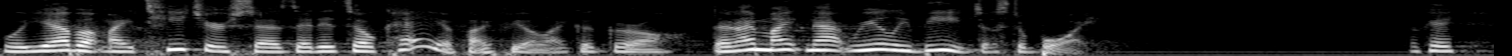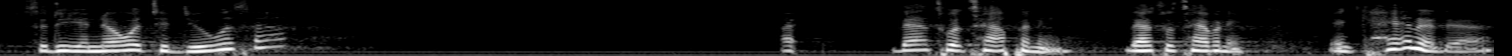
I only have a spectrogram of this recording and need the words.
well, yeah, but my teacher says that it's okay if I feel like a girl, that I might not really be just a boy. Okay, so do you know what to do with that? I, that's what's happening. That's what's happening. In Canada,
